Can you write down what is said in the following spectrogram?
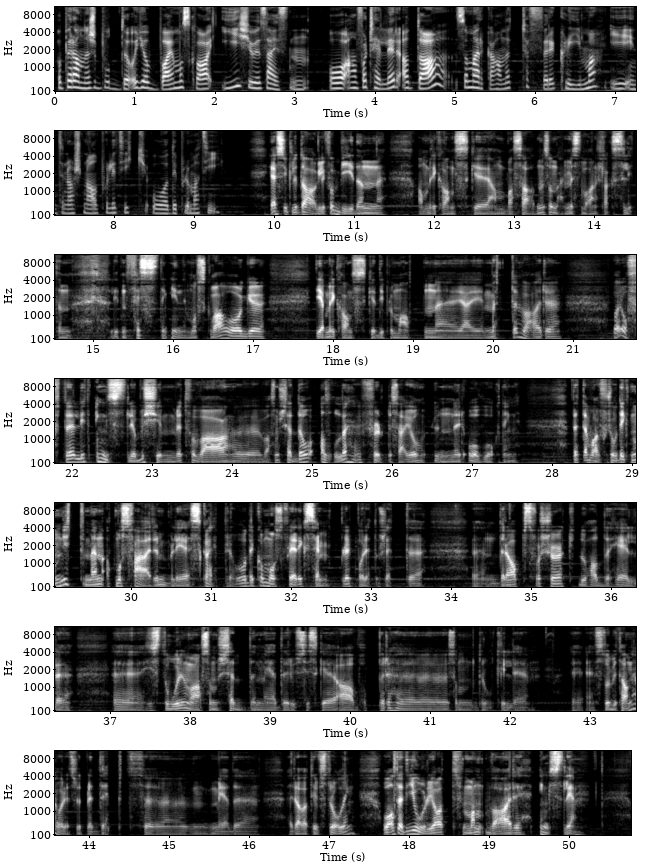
Og Per Anders bodde og jobba i Moskva i 2016, og han forteller at da så merka han et tøffere klima i internasjonal politikk og diplomati. Jeg syklet daglig forbi den amerikanske ambassaden, som nærmest var en slags liten, liten festning inne i Moskva. Og eh, de amerikanske diplomatene jeg møtte, var, var ofte litt engstelig og bekymret for hva, eh, hva, som skjedde, og alle følte seg jo under overvåkning. Dette var for så vidt ikke noe nytt, men atmosfæren ble skarpere. Og det kom også flere eksempler på rett og slett eh, drapsforsøk. Du hadde hele eh, historien, hva som skjedde med det russiske avhoppere eh, som dro til eh, Storbritannia og rett og slett ble drept eh, med relativ stråling. Og alt dette gjorde jo at man var engstelige.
